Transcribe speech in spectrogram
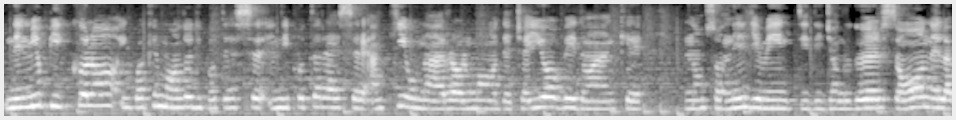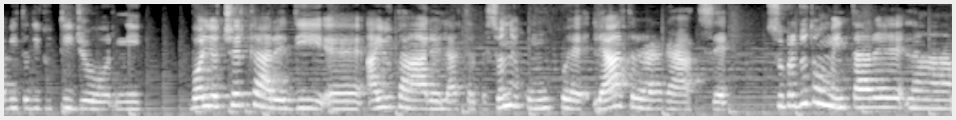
nel mio piccolo in qualche modo di poter, essere, di poter essere anch'io una role model, cioè io vedo anche, non so, negli eventi di Young Girls o nella vita di tutti i giorni, voglio cercare di eh, aiutare le altre persone o comunque le altre ragazze, soprattutto aumentare la,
